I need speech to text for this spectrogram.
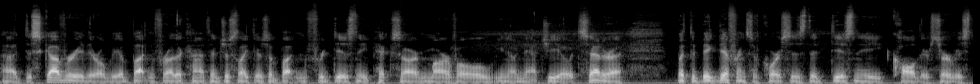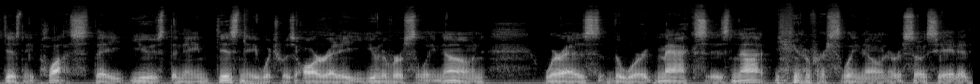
uh, Discovery. There will be a button for other content, just like there's a button for Disney, Pixar, Marvel, you know, Nat Geo, etc. But the big difference, of course, is that Disney called their service Disney Plus. They used the name Disney, which was already universally known, whereas the word Max is not universally known or associated.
